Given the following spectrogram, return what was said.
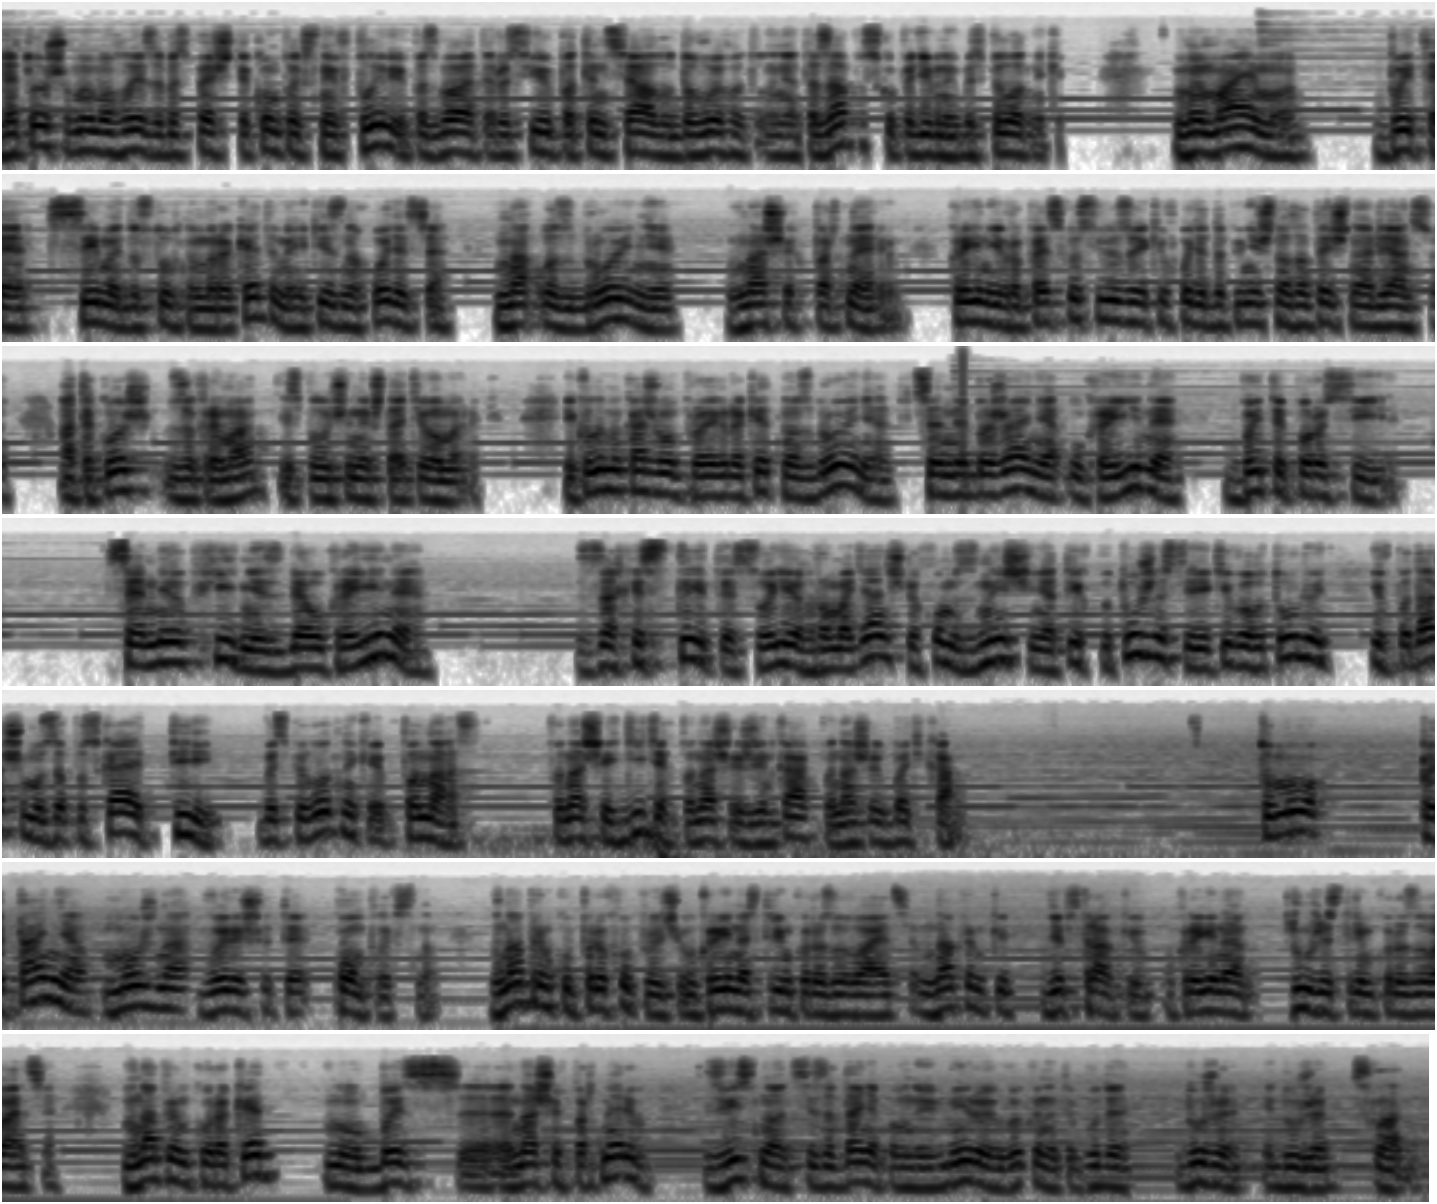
Для того, щоб ми могли забезпечити комплексний вплив і позбавити Росію потенціалу до виготовлення та запуску подібних безпілотників, ми маємо бити всіми доступними ракетами, які знаходяться на озброєнні в наших партнерів країн Європейського Союзу, які входять до Північно-Атлантичного альянсу, а також, зокрема, і Сполучених Штатів Америки. І коли ми кажемо про ракетне озброєння, це не бажання України бити по Росії, це необхідність для України захистити своїх громадян шляхом знищення тих потужностей, які виготовлюють і в подальшому запускають ті безпілотники по нас, по наших дітях, по наших жінках, по наших батьках. Тому питання можна вирішити комплексно. В напрямку перехоплюючи Україна стрімко розвивається. В напрямку діпстравки Україна дуже стрімко розвивається. В напрямку ракет, ну без е, наших партнерів, звісно, ці завдання повною мірою виконати буде дуже і дуже складно.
